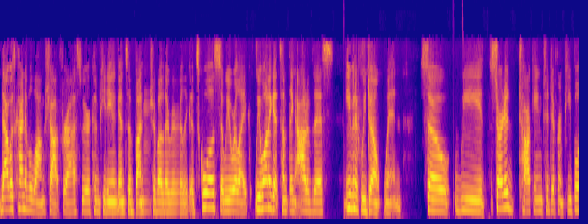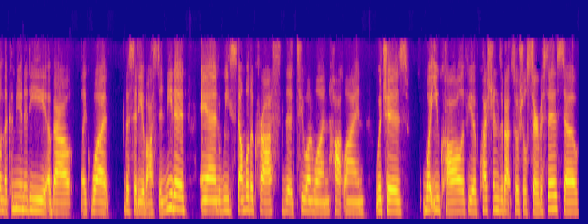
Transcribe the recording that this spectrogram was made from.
that was kind of a long shot for us. We were competing against a bunch of other really good schools. So we were like, we want to get something out of this, even if we don't win. So we started talking to different people in the community about like what the city of Austin needed. And we stumbled across the 211 hotline, which is what you call if you have questions about social services. So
